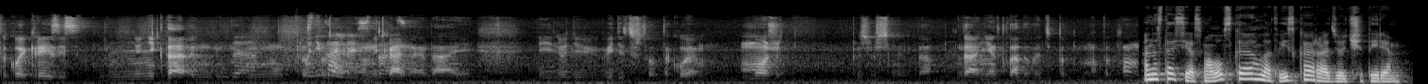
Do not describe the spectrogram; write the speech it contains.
такой crazy, никто, да. ну, просто уникальная, уникальная да, и, и люди видят, что такое может произойти, да. Да, не откладывайте на потом. Анастасия Смоловская, Латвийское радио 4.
